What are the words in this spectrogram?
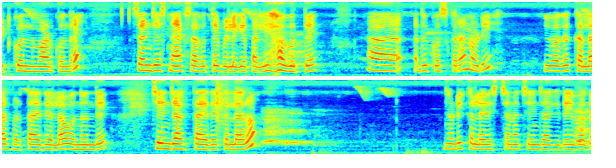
ಇಟ್ಕೊಂಡು ಮಾಡ್ಕೊಂಡ್ರೆ ಸಂಜೆ ಸ್ನ್ಯಾಕ್ಸ್ ಆಗುತ್ತೆ, ಬೆಳಿಗ್ಗೆ ಪಲ್ಯ ಆಗುತ್ತೆ. ಅದಕ್ಕೋಸ್ಕರ ನೋಡಿ, ಇವಾಗ ಕಲರ್ ಬರ್ತಾ ಇದೆಯಲ್ಲ ಒಂದೊಂದೇ ಚೇಂಜ್ ಆಗ್ತಾ ಇದೆ ಕಲರು. ನೋಡಿ ಕಲರ್ ಎಷ್ಟು ಚೆನ್ನಾಗಿ ಚೇಂಜ್ ಆಗಿದೆ ಇವಾಗ.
